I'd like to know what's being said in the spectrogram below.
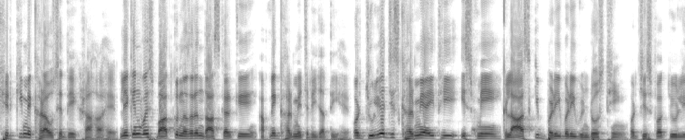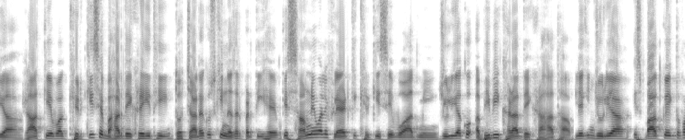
खिड़की में खड़ा उसे देख रहा है। लेकिन वो इस बात को नजरअंदाज करके अपने घर में चली जाती है। और जूलिया जिस घर में आई थी, इसमें ग्लास की बड़ी बड़ी विंडोज़ थी। और जिस वक्त जूलिया रात के वक्त खिड़की से बाहर देख रही थी तो अचानक उसकी नज़र पड़ती है कि सामने वाले फ्लैट की खिड़की से वो आदमी जूलिया को अभी भी खड़ा देख रहा था। लेकिन जूलिया इस बात को एक दफ़ा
